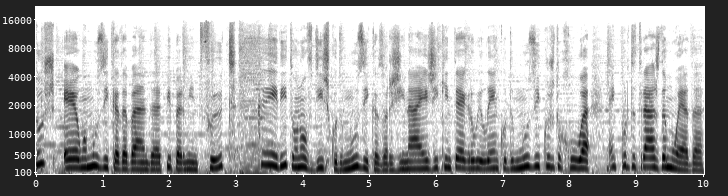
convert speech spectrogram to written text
Frutos é uma música da banda Peppermint Fruit que edita um novo disco de músicas originais e que integra o elenco de músicos de rua em Por Detrás da Moeda.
